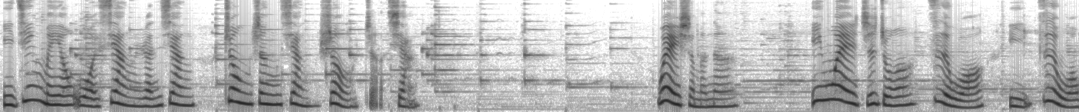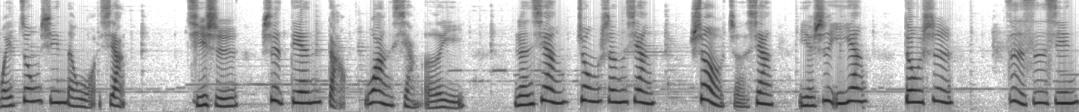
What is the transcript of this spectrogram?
已经没有我相、人相、众生相、寿者相。为什么呢？因为执着自我，以自我为中心的我相，其实是颠倒妄想而已。人相、众生相、寿者相也是一样。都是自私心、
